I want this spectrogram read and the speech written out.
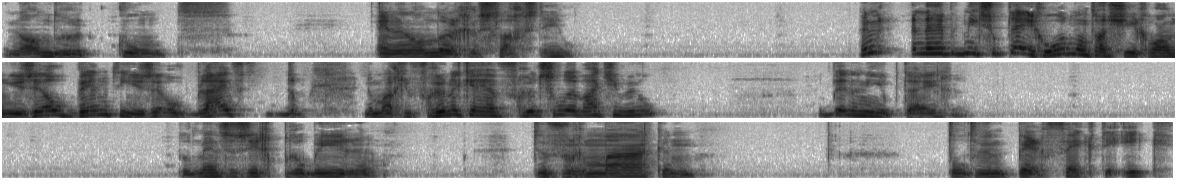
Een andere kont en een ander geslachtsdeel. En, en daar heb ik niks op tegen hoor, want als je gewoon jezelf bent en jezelf blijft, dan, mag je frunniken en frutselen wat je wil. Ik ben er niet op tegen. Dat mensen zich proberen te vermaken tot hun perfecte ik.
